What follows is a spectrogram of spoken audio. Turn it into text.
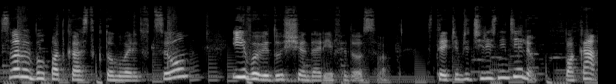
С вами был подкаст «Кто говорит в ЦИОМ» и его ведущая Дарья Федосова. Встретимся через неделю. Пока!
